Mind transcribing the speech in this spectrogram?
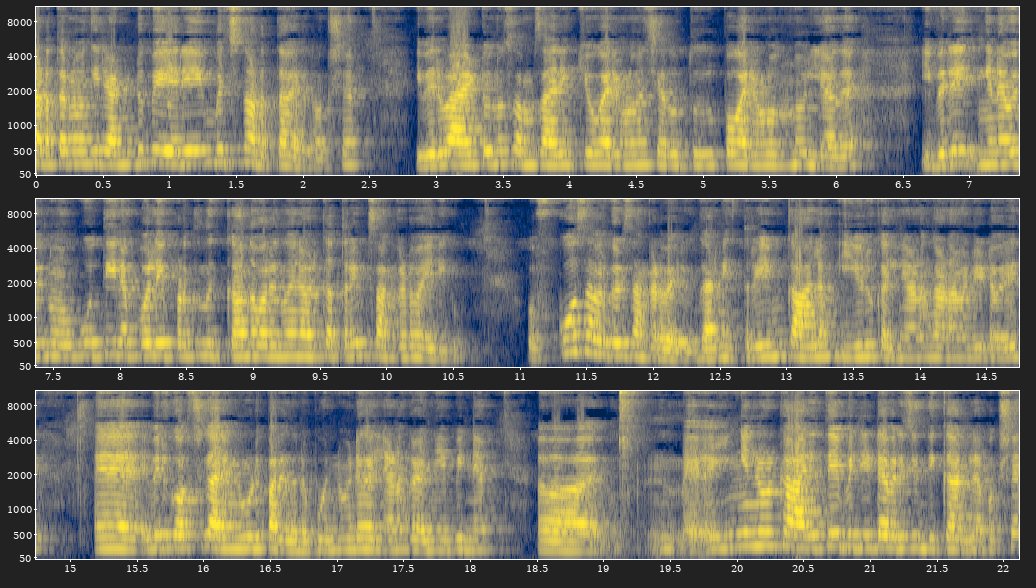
നടത്തണമെങ്കിൽ രണ്ടുപേരെയും വെച്ച് നടത്താമായിരുന്നു. പക്ഷെ ഇവരുമായിട്ടൊന്നും സംസാരിക്കുകയോ കാര്യങ്ങളൊന്നും ചെയ്യാതെ ഒത്തുതീർപ്പോ കാര്യങ്ങളൊന്നും ഇല്ലാതെ ഇവർ ഇങ്ങനെ ഒരു നോക്കൂത്തീനെ പോലെ ഇപ്പുറത്ത് നിൽക്കാന്ന് പറയുന്നതിന് അവർക്ക് അത്രയും സങ്കടമായിരിക്കും. ഓഫ് കോഴ്സ് അവർക്കൊരു സങ്കടമായിരിക്കും. കാരണം ഇത്രയും കാലം ഈ ഒരു കല്യാണം കാണാൻ വേണ്ടിയിട്ട് അവർ ഇവർ കുറച്ച് കാര്യങ്ങൾ കൂടി പറയുന്നുണ്ട്. പൊന്നുവിന്റെ കല്യാണം കഴിഞ്ഞ് പിന്നെ ഇങ്ങനെ ഒരു കാര്യത്തെ പറ്റിയിട്ട് അവർ ചിന്തിക്കാറില്ല. പക്ഷെ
